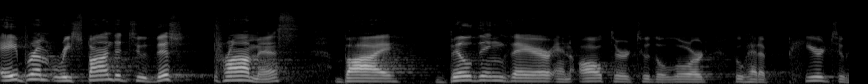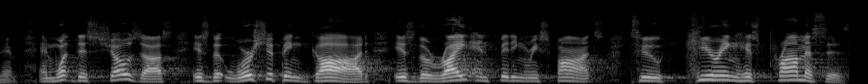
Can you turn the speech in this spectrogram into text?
Abram responded to this promise by building there an altar to the Lord who had appeared to him. And what this shows us is that worshiping God is the right and fitting response to hearing his promises.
